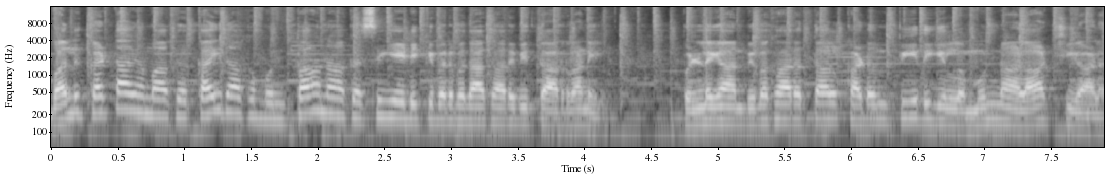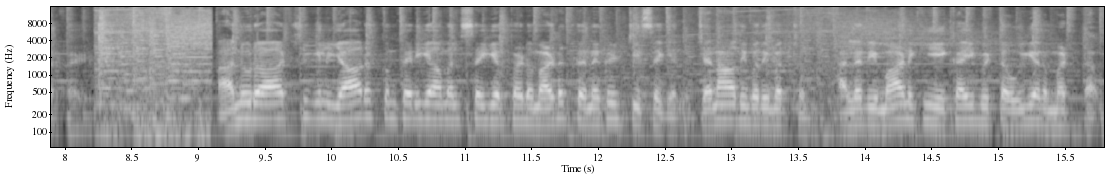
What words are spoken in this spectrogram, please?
வலு கட்டாயமாக கைதாக முன் தானாக சிஐடிக்கு வருவதாக அறிவித்தார் ரணில். பிள்ளையான் விவகாரத்தால் கடும் பீதியில் முன்னாள் ஆட்சியாளர்கள். அனுர ஆட்சியில் யாருக்கும் தெரியாமல் செய்யப்படும் அடுத்த நிகழ்ச்சி செயல் ஜனாதிபதி மற்றும் அலரி மாளிகையை கைவிட்ட உயர் மட்டம்.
